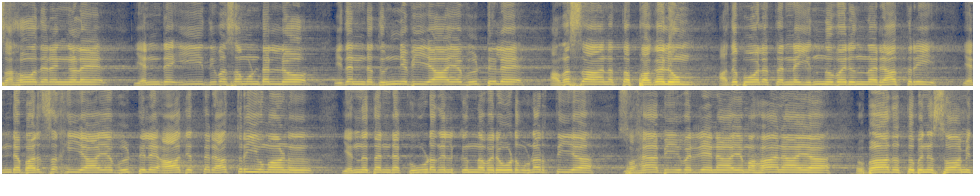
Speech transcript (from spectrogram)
സഹോദരങ്ങളെ എന്റെ ഈ ദിവസമുണ്ടല്ലോ ഇതെന്റെ ദുന്യവിയായ വീട്ടിലെ അവസാനത്തെ പകലും അതുപോലെ തന്നെ ഇന്ന് വരുന്ന രാത്രി എന്റെ ബർസഹിയായ വീട്ടിലെ ആദ്യത്തെ രാത്രിയുമാണ് എന്ന് തന്റെ കൂടെ നിൽക്കുന്നവരോട് ഉണർത്തിയ സ്വഹാബി വര്യനായ മഹാനായ ഉപാദത്തുബിന് സ്വാമി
